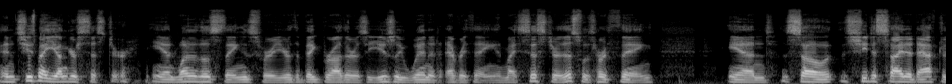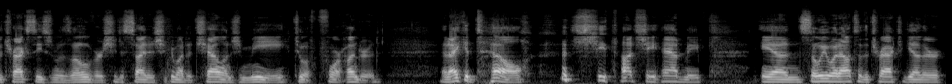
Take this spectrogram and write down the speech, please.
And she's my younger sister. And one of those things where you're the big brother is you usually win at everything. And my sister, this was her thing. And so she decided after track season was over, she decided she wanted to challenge me to a 400. And I could tell she thought she had me. And so we went out to the track together.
